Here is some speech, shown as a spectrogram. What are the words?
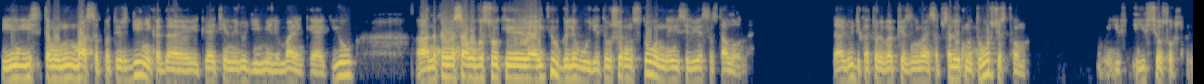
И есть там масса подтверждений, когда креативные люди имели маленький IQ. А, например, самый высокий IQ в Голливуде – это у Шерон Стоун и Сильвестра Сталлоне. Да, люди, которые вообще занимаются абсолютно творчеством, и, и все, собственно.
